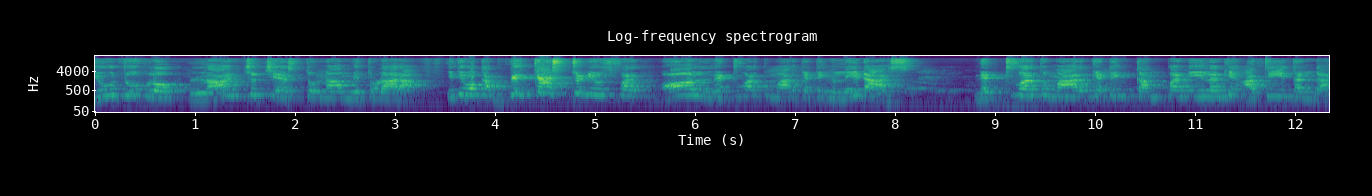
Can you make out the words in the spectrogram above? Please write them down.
యూట్యూబ్లో లాంచ్ చేస్తున్నాం మిత్రులారా. ఇది ఒక biggest news for all network marketing leaders network marketing కంపెనీలకి అతీతంగా.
